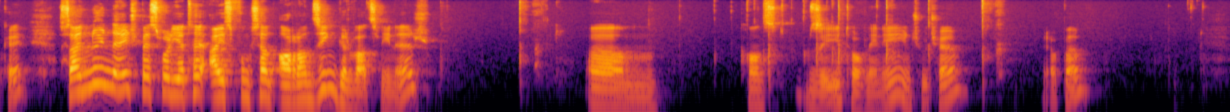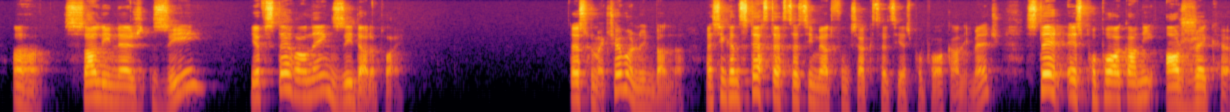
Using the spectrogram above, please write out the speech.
Okay։ Սա նույնն է, ինչպես որ եթե այս ֆունկցիան առանձին գրված լիներ, um const z թող լինի, ինչու՞ չէ։ Երբեմն։ Ահա, սա լիներ z եւ ստեղ անենք z.apply։ Տեսնում եք, չէ՞ որ նույն բանն է։ Այսինքն ստեղ ստեղծեցի մի հատ ֆունկցիա գցեցի այս փոփոխականի մեջ, ստեղ այս փոփոխականի արժեքը,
